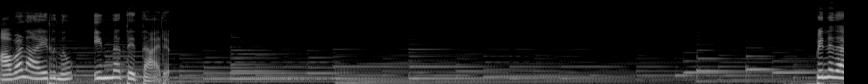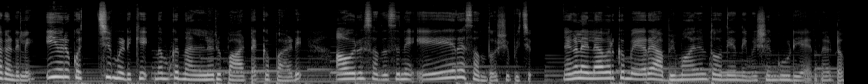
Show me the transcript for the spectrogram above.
അവളായിരുന്നു ഇന്നത്തെ താരം. പിന്നെ ഇതാ കണ്ടില്ലേ ഈ ഒരു കൊച്ചു മിടുക്കി നമുക്ക് നല്ലൊരു പാട്ടൊക്കെ പാടി ആ ഒരു സദസ്സിനെ ഏറെ സന്തോഷിപ്പിച്ചു. ഞങ്ങൾ എല്ലാവർക്കും ഏറെ അഭിമാനം തോന്നിയ നിമിഷം കൂടിയായിരുന്നു കേട്ടോ.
